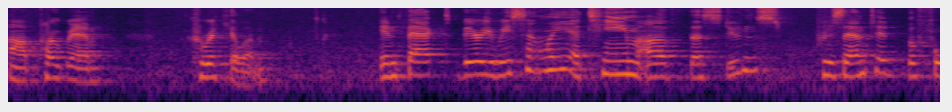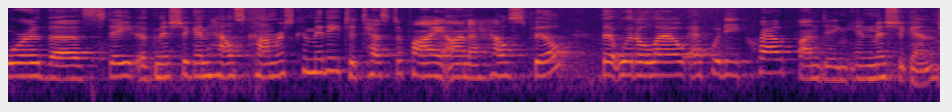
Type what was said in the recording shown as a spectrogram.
uh, program curriculum. In fact, very recently, a team of the students presented before the State of Michigan House Commerce Committee to testify on a House bill that would allow equity crowdfunding in Michigan.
